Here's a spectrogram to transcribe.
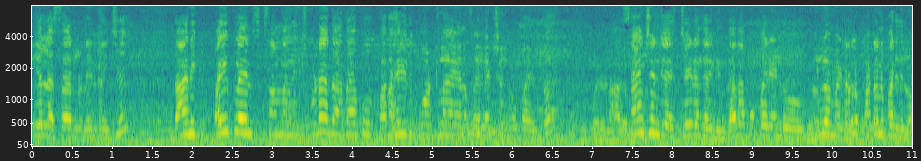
ఈఎల్ఎస్ఆర్లు నిర్మించి దానికి పైప్ లైన్స్కి సంబంధించి కూడా దాదాపు పదహైదు కోట్ల ఎనభై లక్షల రూపాయలతో శాంక్షన్ చేయడం జరిగింది. దాదాపు ముప్పై రెండు కిలోమీటర్లు పట్టణ పరిధిలో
